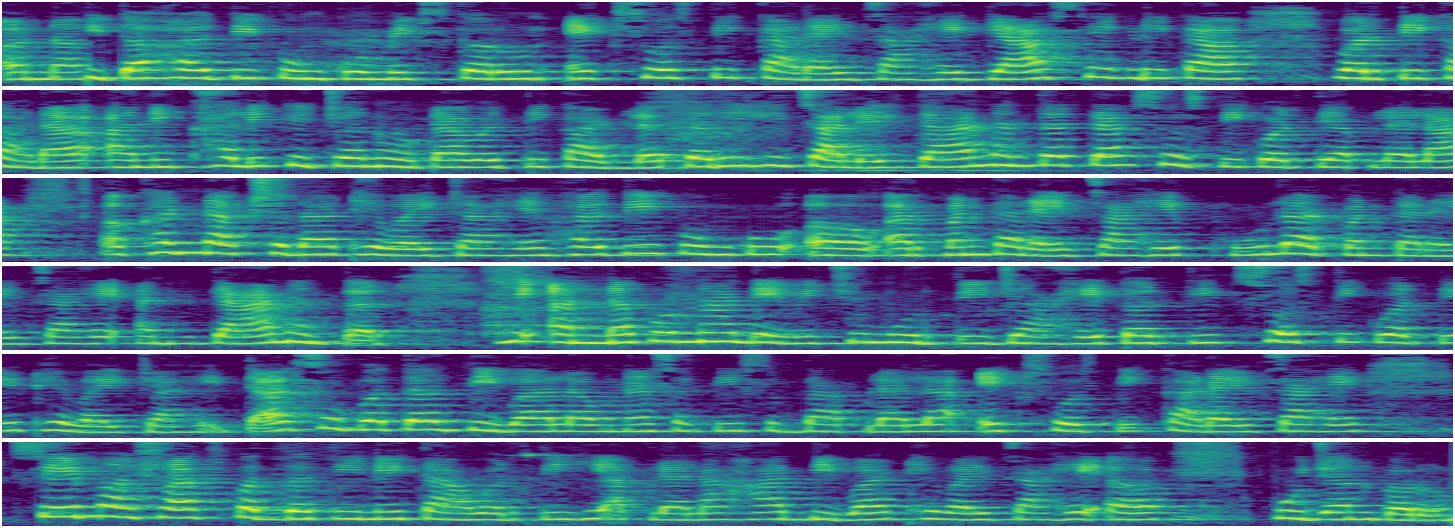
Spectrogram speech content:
अन्न इथं हळदी कुंकू मिक्स करून एक स्वस्तिक काढायचा आहे. गॅस शेगडी का वरती काढा आणि खाली किचन ओट्यावरती काढलं तरीही चालेल. त्यानंतर त्या स्वस्तिकवरती आपल्याला अखंड अक्षदा ठेवायच्या आहे. हळदी कुंकू अर्पण करायचं आहे. फूल अर्पण करायचं आहे. आणि त्यानंतर ही अन्नपूर्णा देवीची मूर्ती जी आहे तर ती स्वस्तिकवरती ठेवायची आहे. त्यासोबतच दिवा लावण्यासाठी सुद्धा आपल्याला एक स्वस्तिक काढायचं आहे. सेम अशाच पद्धतीने त्यावरतीही आपल्याला हा दिवा ठेवायचा आहे पूजन करून.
